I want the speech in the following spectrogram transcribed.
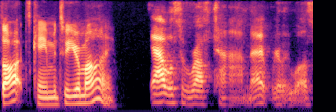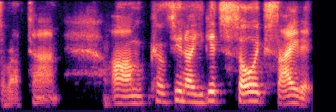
thoughts came into your mind. That was a rough time. That really was a rough time. Because um, you know you get so excited.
